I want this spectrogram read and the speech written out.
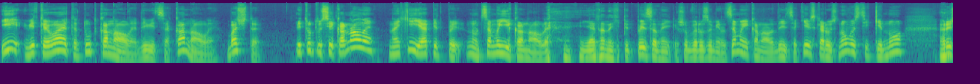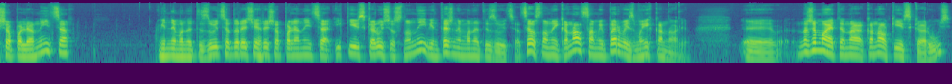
І відкриваєте тут канали. Дивіться, канали. Бачите? І тут усі канали, на які я підписаний. Ну, це мої канали. Я на них підписаний, щоб ви розуміли. Це мої канали. Дивіться, Київська Русь новості, кіно, Гриша Поляниця. Він не монетизується, до речі, Гриша Поляниця. І Київська Русь основний, він теж не монетизується. Це основний канал, самий перший з моїх каналів. Е, нажимаєте на канал Київська Русь.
